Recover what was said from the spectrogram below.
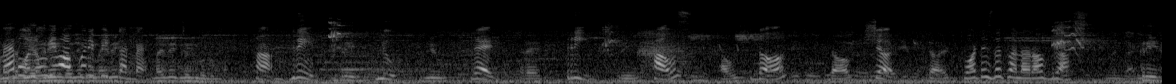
मैं बोलूँगी वो आपको रिपीट करना है। मैं भी ग्रीन बोलूँगा। हाँ green green blue blue red red tree tree house house dog dog shirt shirt what is the colour of grass green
